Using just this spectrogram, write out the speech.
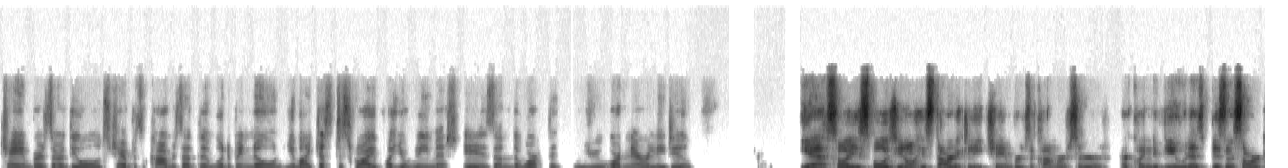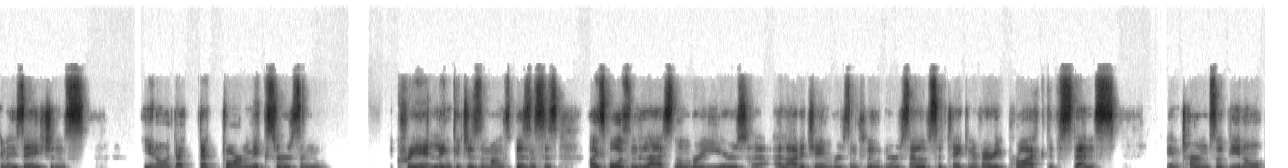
chambers or the old chambers of commerce that they would have been known. You might just describe what your remit is and the work that you ordinarily do. Yeah, so I suppose you know historically chambers of commerce are are kind of viewed as business organizations, you know that that form mixers and create linkages amongst businesses. I suppose in the last number of years, a lot of chambers, including ourselves, have taken a very proactive stance in terms of you know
